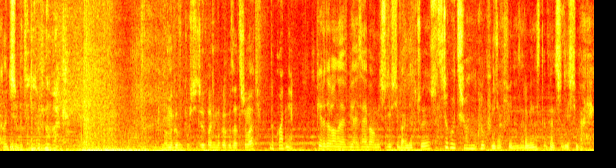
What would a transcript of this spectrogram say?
Kończymy tę nierównowagę. Mamy go wypuścić, żeby pani mogła go zatrzymać? Dokładnie. Pierdolone FBI zajebał mi 30 baniek, czujesz? Z czego utrzymam klub? Za chwilę zarobię następne 30 baniek.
